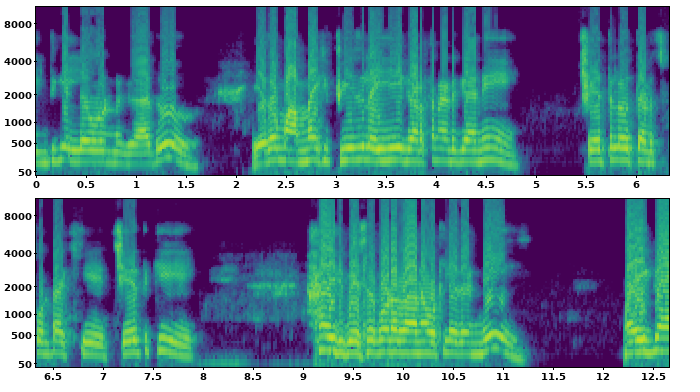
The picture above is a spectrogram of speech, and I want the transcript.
ఇంటికి వెళ్ళేవాడిని కాదు. ఏదో మా అమ్మాయికి ఫీజులు అయ్యి కడుతున్నాడు కానీ చేతిలో తడుచుకుంటా చేతికి ఐదు పైసలు కూడా రానివ్వట్లేదండి. పైగా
